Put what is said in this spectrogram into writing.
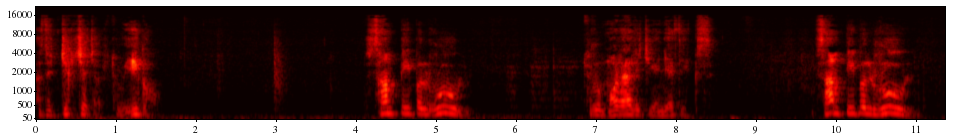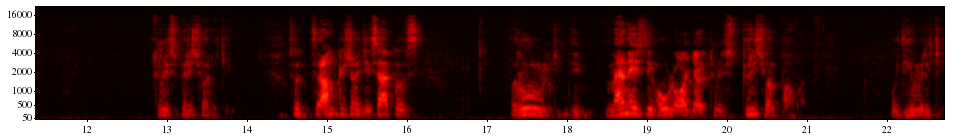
as a dictator through ego. Some people rule through morality and ethics. Some people rule through spirituality. So Ramakrishna's disciples ruled, the, managed the whole order through spiritual power, with humility,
